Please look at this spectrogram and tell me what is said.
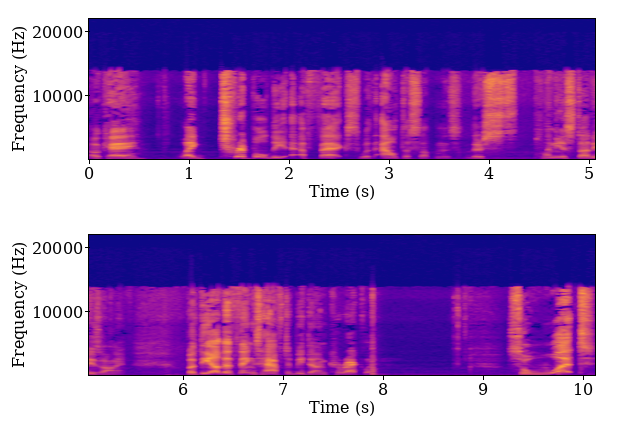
Okay? Like triple the effects without the supplements. There's plenty of studies on it. But the other things have to be done correctly. So, what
